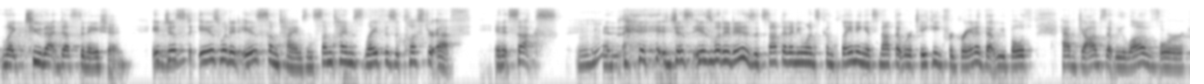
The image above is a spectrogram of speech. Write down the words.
Like to that destination. It mm-hmm. just is what it is sometimes. And sometimes life is a cluster F and it sucks. Mm-hmm. And it just is what it is. It's not that anyone's complaining. It's not that we're taking for granted that we both have jobs that we love or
